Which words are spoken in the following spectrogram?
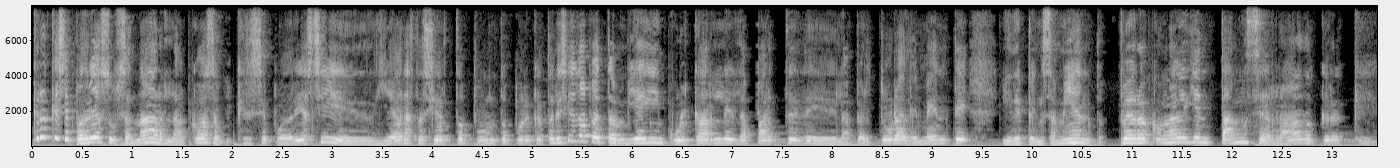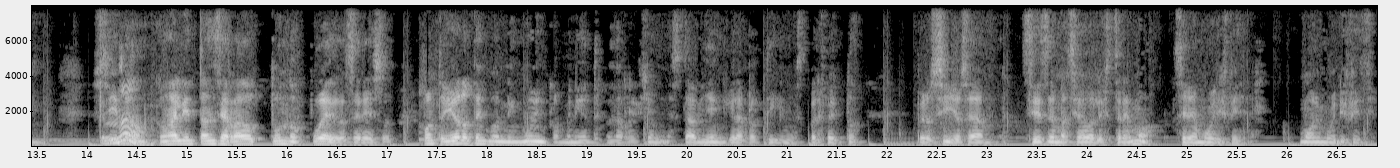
creo que se podría subsanar la cosa, porque se podría sí guiar hasta cierto punto por el catolicismo, pero también inculcarle la parte de la apertura de mente y de pensamiento. Pero con alguien tan cerrado, creo que... no. Con alguien tan cerrado tú no puedes hacer eso. Ponte, yo no tengo ningún inconveniente con la religión. Está bien que la practiquen, es perfecto. Pero sí, o sea, si es demasiado al extremo, sería muy difícil muy, muy difícil.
